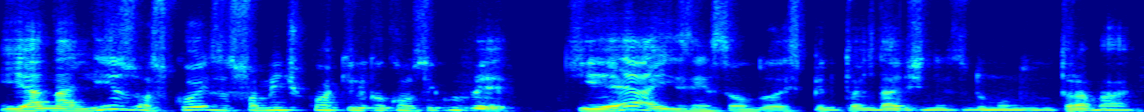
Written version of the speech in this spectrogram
e analiso as coisas somente com aquilo que eu consigo ver, que é a isenção da espiritualidade dentro do mundo do trabalho.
